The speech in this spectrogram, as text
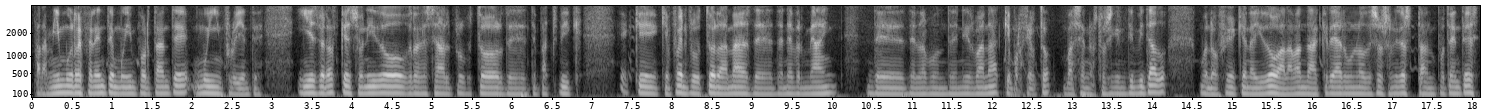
para mí muy referente, muy importante, muy influyente. Y es verdad que el sonido, gracias al productor de, de Patch que, fue el productor además de, Nevermind, de- del álbum de Nirvana, que por cierto va a ser nuestro siguiente invitado, bueno, fue quien ayudó a la banda a crear uno de esos sonidos tan potentes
